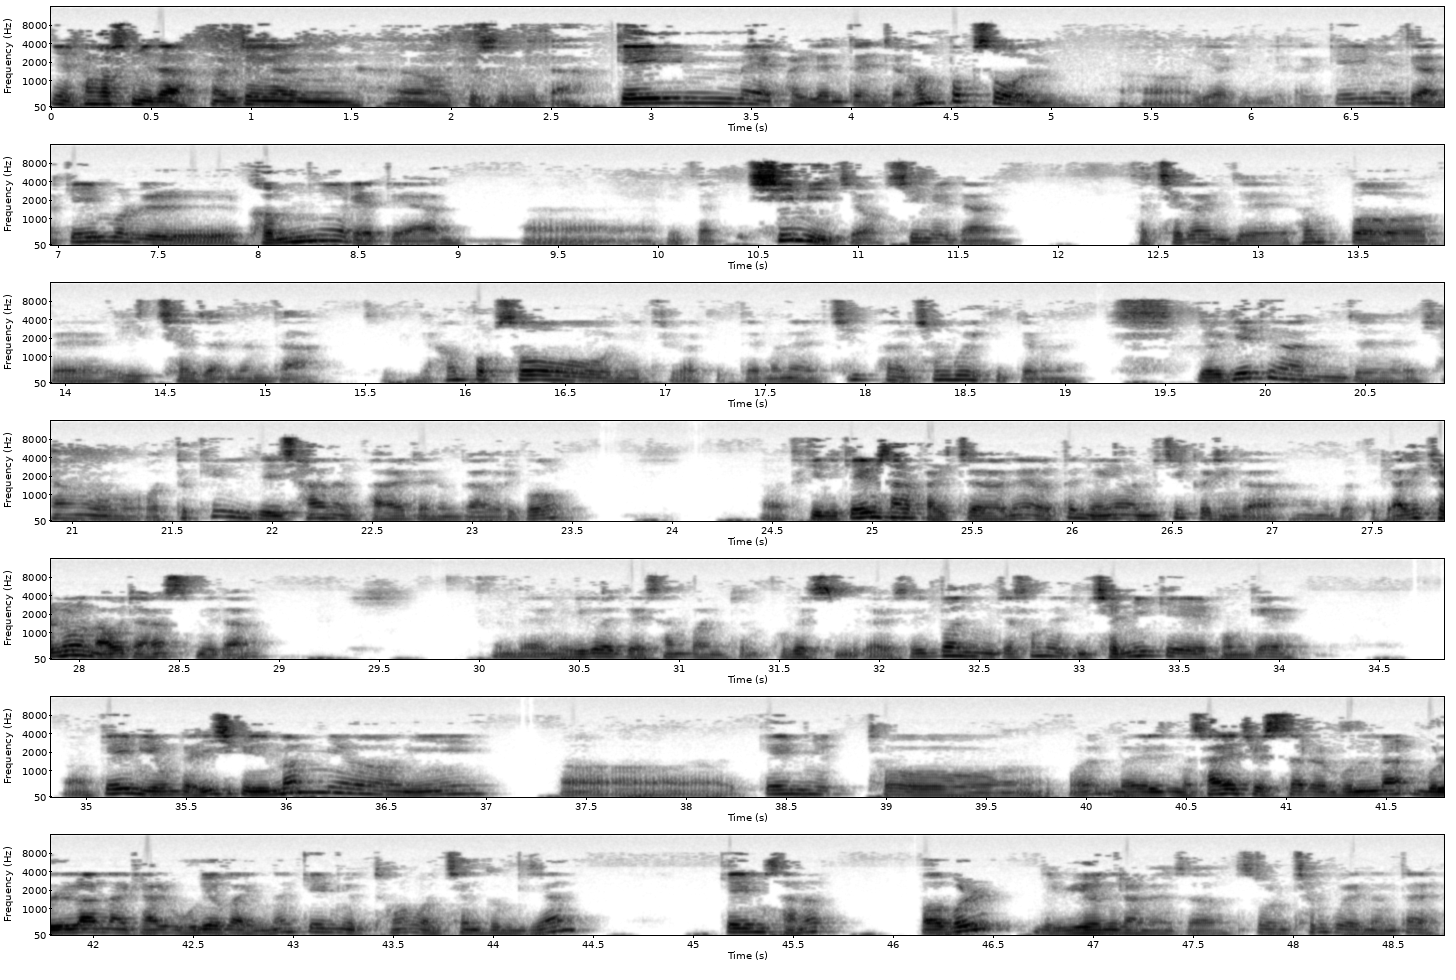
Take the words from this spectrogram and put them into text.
예, 반갑습니다. 얼정현 어, 교수입니다. 게임에 관련된 이제 헌법소원 어, 이야기입니다. 게임에 대한 게임을 검열에 대한 어, 그러니까 심의죠. 심의에 대한 자체가 이제 헌법에 일치하지 않는다. 헌법 소원이 들어갔기 때문에 심판을 청구했기 때문에 여기에 대한 이제 향후 어떻게 이제 이 사안을 봐야 되는가 그리고 어, 특히 이제 게임 산업 발전에 어떤 영향을 미칠 것인가 하는 것들이 아직 결론은 나오지 않았습니다. 근데 이거에 대해서 한번 좀 보겠습니다. 그래서 이번 이제 상당히 좀 재미있게 본 게 어, 게임 이용자 21만 명이 어, 게임 유통을 뭐, 뭐 사회 질서를 문란하게 할 우려가 있는 게임 유통을 원천 금지한 게임 산업법을 위헌이라면서 소를 청구했는데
